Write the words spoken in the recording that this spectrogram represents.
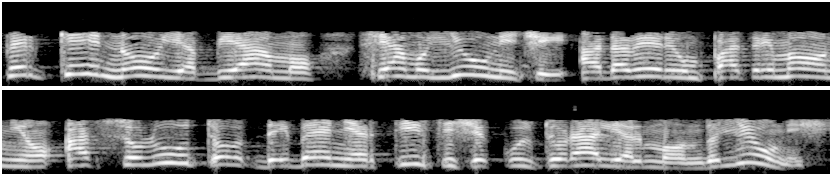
Perché noi abbiamo, siamo gli unici ad avere un patrimonio assoluto dei beni artistici e culturali al mondo, gli unici.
